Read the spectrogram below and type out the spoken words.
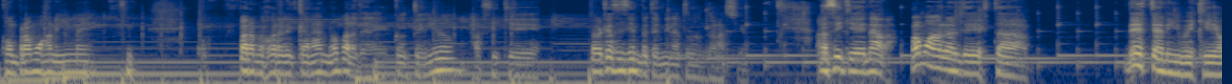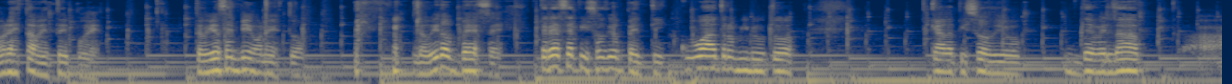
compramos anime para mejorar el canal, ¿no? Para tener contenido. Así que, casi siempre termina todo en donación. Así que nada, vamos a hablar de esta, de este anime que honestamente, pues, te voy a ser bien honesto. lo vi dos veces, tres episodios, 24 minutos cada episodio. De verdad, ah,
